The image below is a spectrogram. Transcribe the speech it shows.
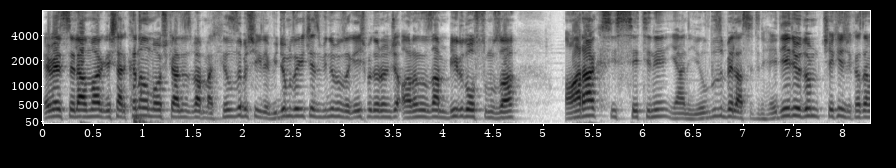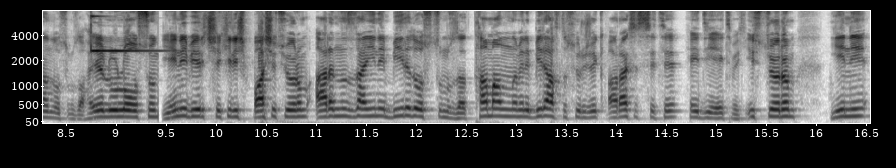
Evet selamlar arkadaşlar kanalıma hoş geldiniz ben Mert. Hızlı bir şekilde videomuza geçeceğiz. Videomuza geçmeden önce aranızdan bir dostumuza Araxis setini yani Yıldız Bela setini hediye ediyordum. Çekilişi kazanan dostumuza hayırlı uğurlu olsun. Yeni bir çekiliş başlatıyorum. Aranızdan yine bir dostumuza tam anlamıyla bir hafta sürecek Araxis seti hediye etmek istiyorum. Yeni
